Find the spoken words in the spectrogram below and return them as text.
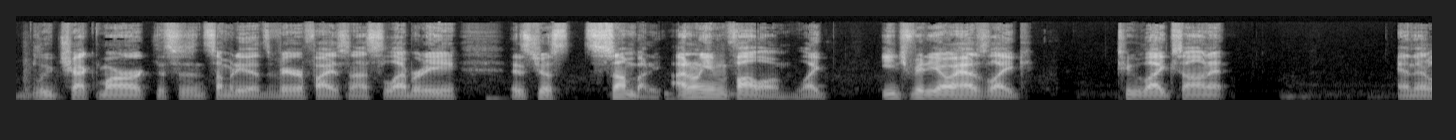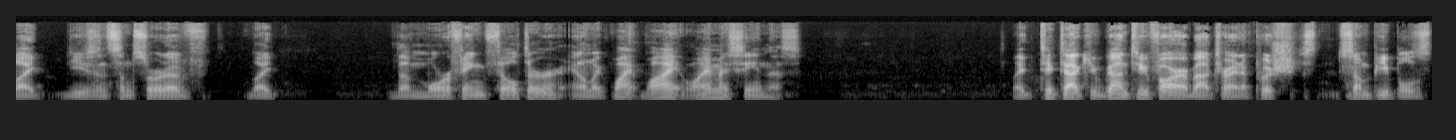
blue check mark. This isn't somebody that's verified. It's not a celebrity. It's just somebody. I don't even follow them. Like each video has like two likes on it, and they're like using some sort of like the morphing filter and i'm like why why why am i seeing this like tiktok you've gone too far about trying to push some people's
